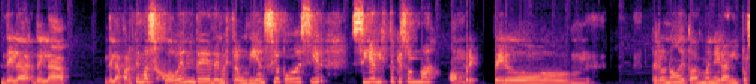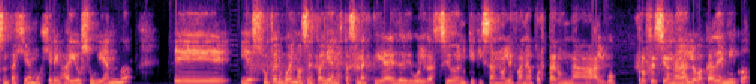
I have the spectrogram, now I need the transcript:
De la, de la, de la parte más joven de, de nuestra audiencia, puedo decir, sí he visto que son más hombres, pero, pero no, de todas maneras el porcentaje de mujeres ha ido subiendo. Eh, y es súper bueno, o sea, está bien, estas son actividades de divulgación que quizás no les van a aportar una, algo profesional o académico,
